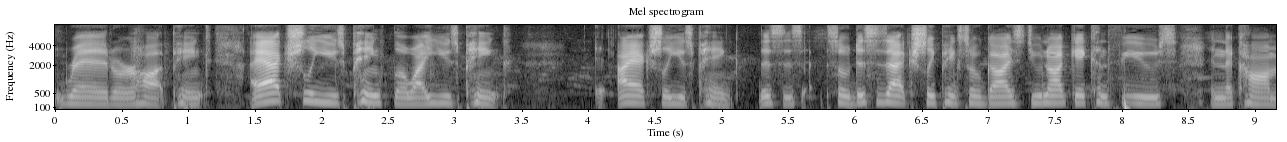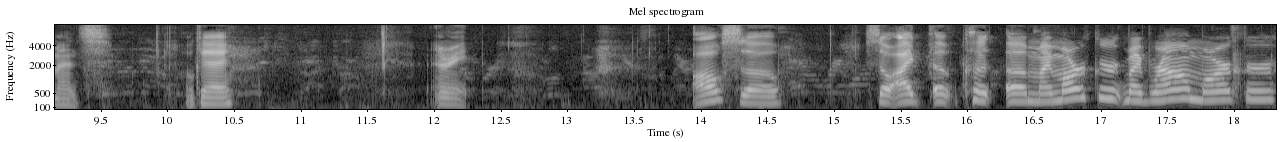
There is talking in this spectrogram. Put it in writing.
red or hot pink. I actually use pink though. I use pink. I actually use pink. This is so this is actually pink. So guys, do not get confused in the comments. Okay? All right. Also, so I uh, uh, my marker, my brown marker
